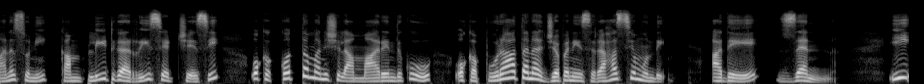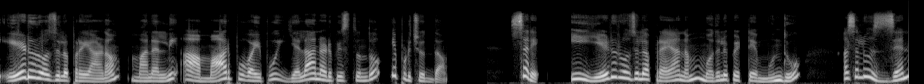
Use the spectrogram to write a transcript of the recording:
మనసుని కంప్లీట్గా రీసెట్ చేసి ఒక కొత్త మనిషిలా మారేందుకు ఒక పురాతన జపనీస్ రహస్యం ఉంది. అదే జెన్. ఈ ఏడు రోజుల ప్రయాణం మనల్ని ఆ మార్పు వైపు ఎలా నడిపిస్తుందో ఇప్పుడు చూద్దాం. సరే ఈ ఏడు రోజుల ప్రయాణం మొదలుపెట్టే ముందు అసలు జెన్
